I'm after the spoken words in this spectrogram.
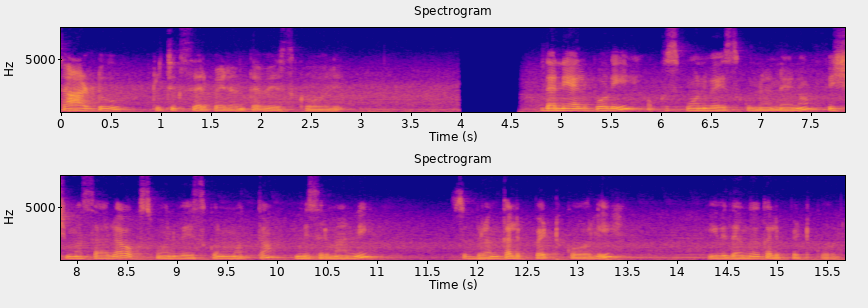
సాల్ట్ రుచికి సరిపోయినంత వేసుకోవాలి. ధనియాల పొడి ఒక స్పూన్ వేసుకున్నాను నేను. ఫిష్ మసాలా ఒక స్పూన్ వేసుకొని మొత్తం మిశ్రమాన్ని శుభ్రం కలిపి పెట్టుకోవాలి. ఈ విధంగా కలిపి పెట్టుకోవాలి.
